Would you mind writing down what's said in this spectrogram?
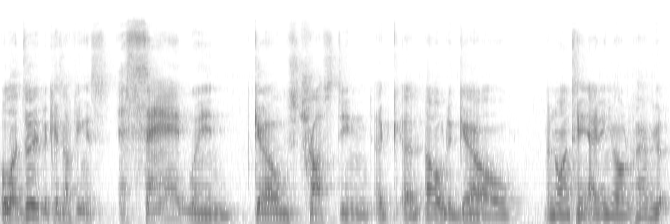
well, I do because I think it's, it's sad when girls trust in a, an older girl, a 19, 18 year old, however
